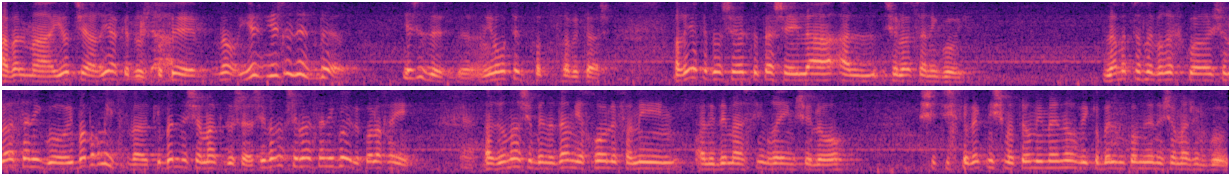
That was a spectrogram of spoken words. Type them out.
אבל מה, היות שהארי הקדוש כותב, לא, יש יש לזה הסבר, יש לזה הסבר, אני לא רוצה לדחות אותך בקש. הארי הקדוש שואל את אותה שאלה על שלא עשני גוי. למה צריך לברך כבר שלא עשני גוי בבר מצווה, קיבל נשמה קדושה, שיברך שלא עשני גוי לכל החיים. כן. אז הוא אומר שבן אדם יכול לפעמים, על ידי מעשים רעים שלו, שתסתלק נשמתו ממנו ויקבל במקום זה נשמה של גוי.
